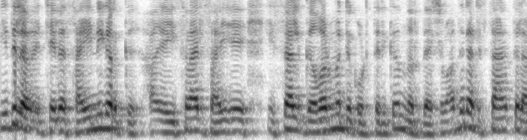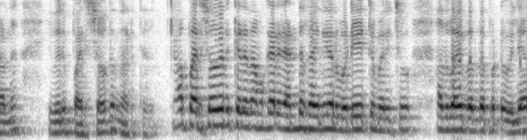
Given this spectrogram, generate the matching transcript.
ഇതിൽ ചില സൈനികർക്ക് ഇസ്രായേൽ സൈ ഇസ്രായേൽ ഗവൺമെന്റ് കൊടുത്തിരിക്കുന്ന നിർദ്ദേശം. അതിന്റെ അടിസ്ഥാനത്തിലാണ് ഇവർ പരിശോധന നടത്തിയത്. ആ പരിശോധനയ്ക്കിടെ നമുക്കറിയാം രണ്ട് സൈനികർ വെടിയേറ്റ് മരിച്ചു. അതുമായി ബന്ധപ്പെട്ട് വലിയ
